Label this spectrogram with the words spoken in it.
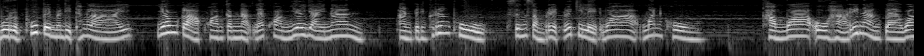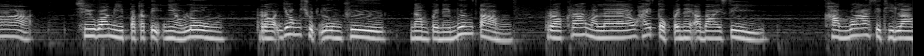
บุรุษผู้เป็นบัณฑิตทั้งหลาย ย่อมกล่าวความกำหนัดและความเยื่อใยนั่น อันเป็นเครื่องผูก ซึ่งสำเร็จด้วยกิเลสว่ามั่นคงคำว่า โอหารินางแปลว่า ชื่อว่ามีปกติเหนียวลง เพราะย่อมฉุดลงคือนำไปในเบื้องต่ำเพราะคร่ามาแล้วให้ตกไปในอบายสี่คำว่าสิทธิลัง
